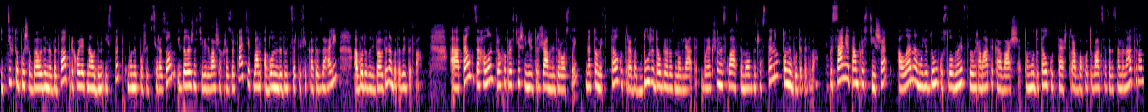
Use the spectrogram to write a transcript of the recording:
І ті, хто пише B1 і B2, приходять на один іспит, вони пишуть всі разом, і в залежності від ваших результатів вам або не дадуть сертифікати взагалі, або дадуть B1, або дадуть B2. А TELC загалом трохи простіше, ніж державний дорослий. Натомість в TELC треба дуже добре розмовляти, бо якщо не скласти мовну частину, то не буде B2. Писання там простіше, але, на мою думку, словництво і граматика важче. Тому до TELC теж треба готуватися з екзаменатором,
